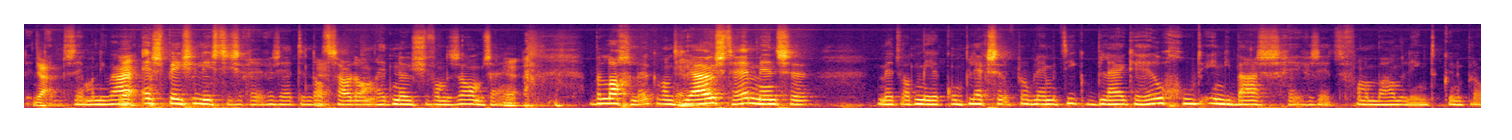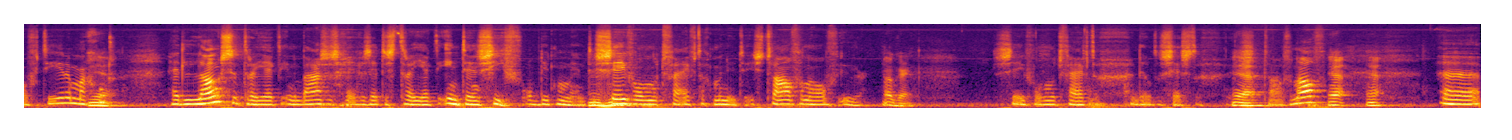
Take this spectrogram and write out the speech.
dat- Ja. Dat is helemaal niet waar. Ja. En specialistische GGZ, en dat Ja. zou dan het neusje van de zalm zijn. Belachelijk, want juist hè, mensen met wat meer complexe problematiek blijken heel goed in die basis GGZ van een behandeling te kunnen profiteren. Maar goed. Het langste traject in de basis GGZ is traject intensief op dit moment. Dus Mhm. 750 minuten, is 12,5 uur. Oké. 750 gedeeld door 60 is Ja. 12,5. Ja. Ja. Eh,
